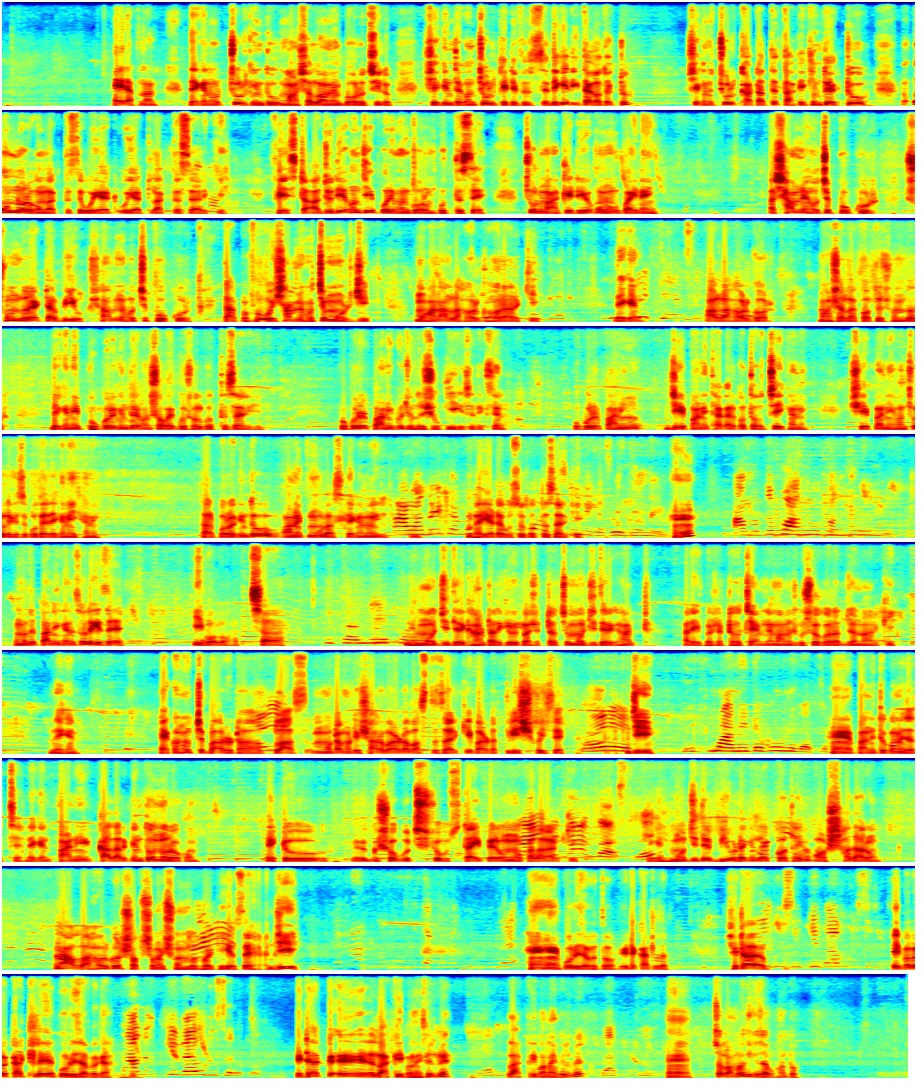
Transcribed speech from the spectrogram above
এই রাফনান, দেখেন ওর চুল কিন্তু মাসাল্লাহ অনেক বড় ছিল। সে কিন্তু এখন চুল কেটে ফেলছে। দেখে দিক তাকাও তো একটু। সে কিন্তু চুল কাটাতে তাকে কিন্তু একটু অন্যরকম লাগতেছে ওয়ার্ড ওয়ার্ড লাগতেছে আর কি। ফেসটা। আর যদি এখন যে পরিমাণ গরম পড়তেছে, চুল না কেটেও কোনো উপায় নাই। আর সামনে হচ্ছে পুকুর, সুন্দর একটা ভিউ সামনে হচ্ছে পুকুর, তারপর ওই সামনে হচ্ছে মসজিদ। মহান আল্লাহর ঘর আর কি। দেখেন, আল্লাহর ঘর মাশাল্লাহ কত সুন্দর। দেখেন, এই পুকুরে কিন্তু এখন সবাই গোসল করতেছে আর কি। পুকুরের পানি পর্যন্ত শুকিয়ে গেছে, দেখছেন? পুকুরের পানি, যে পানি থাকার কথা হচ্ছে এখানে সেই পানি এখন চলে গেছে কোথায় দেখেন এখানে? তারপরে কিন্তু অনেক মুর আছে, দেখেন ওই ভাইয়াটা গোসল করতেছে আর কি। হ্যাঁ? আমাদের পানি কেন চলে গেছে। কি বলো? আচ্ছা। মসজিদের ঘাট আর কি ওই পাশেরটা হচ্ছে মসজিদের ঘাট। আর এই পাশেরটা হচ্ছে এমনি মানুষ গোসল করার জন্য আর কি। দেখেন। এখন হচ্ছে বারোটা প্লাস মোটামুটি সাড়ে বারোটা বাজতেছে আর কি বারোটা ত্রিশ হয়েছে জি। হ্যাঁ পানি তো কমে যাচ্ছে। দেখেন পানির কালার কিন্তু অন্যরকম। একটু সবুজ সবুজ টাইপের অন্য কালার আর কি। দেখেন, মসজিদের ভিউটা কিন্তু এক কথায় অসাধারণ মানে আল্লাহর ঘর সবসময় সুন্দর হয়, ঠিক আছে জি হ্যাঁ হ্যাঁ পড়ে যাবে তো, এটা কাটলে সেটা? এভাবে কাটলে পড়ে যাবে গা? এটা লাকড়ি বানাই ফেলবে হ্যাঁ? লাকড়ি বানাই ফেলবে হ্যাঁ চলো আমরা ওদিকে যাব, হাঁটো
